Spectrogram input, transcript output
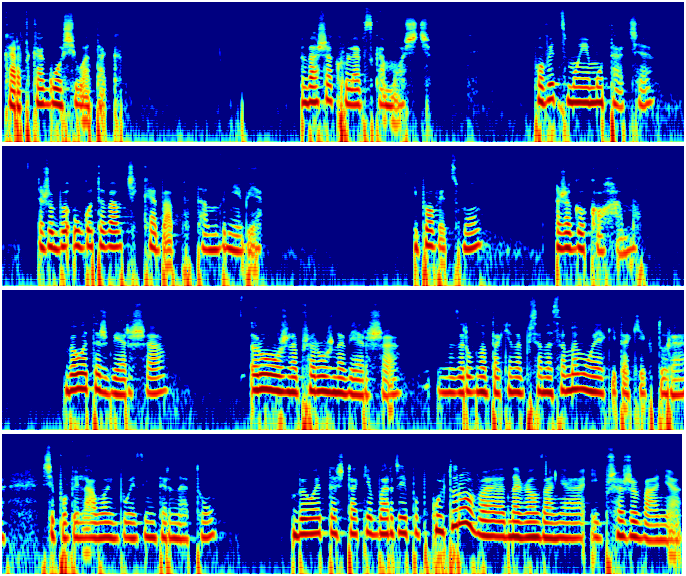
Kartka głosiła tak. Wasza królewska mość. Powiedz mojemu tacie, żeby ugotował ci kebab tam w niebie. I powiedz mu, że go kocham. Były też wiersze, różne, przeróżne wiersze, zarówno takie napisane samemu, jak i takie, które się powielały i były z internetu były też takie bardziej popkulturowe nawiązania i przeżywania.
